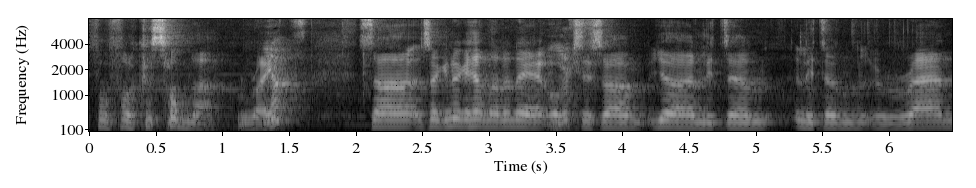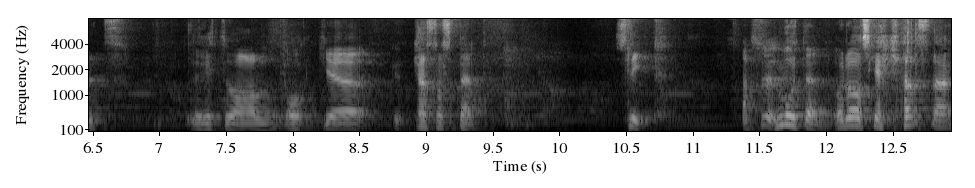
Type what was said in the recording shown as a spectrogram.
Få folk att somna. Right? Ja. Så, så jag gnuggar händerna ner och Yes. så, så gör en liten, en liten rant ritual och uh, kastar spel. Sleep. Absolut. Mot den. Och då ska jag kasta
